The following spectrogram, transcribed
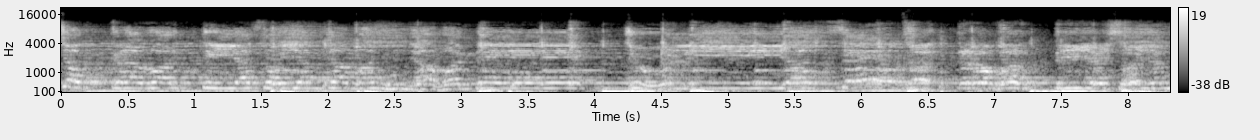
चक्रवर्ती स्वयं समंजवने चूलिय से चक्रवर्ती स्वयं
